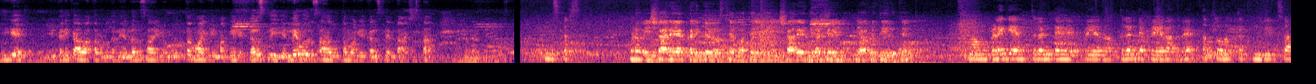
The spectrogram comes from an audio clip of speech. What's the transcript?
ಹೀಗೆ ಈ ಕಲಿಕಾ ವಾತಾವರಣದಲ್ಲಿ ಎಲ್ಲರೂ ಸಹ ಇವರು ಉತ್ತಮವಾಗಿ ಮಕ್ಕಳಿಗೆ ಕಲಿಸ್ಲಿ ಎಲ್ಲೇ ಹೋದರೂ ಸಹ ಉತ್ತಮವಾಗಿ ಕಲಿಸ್ಲಿ ಅಂತ ಆಶಿಸ್ತಾ ನಮಸ್ಕಾರ ಮೇಡಮ್ ಈ ಶಾಲೆಯ ಕಲಿಕೆ ವ್ಯವಸ್ಥೆ ಮತ್ತು ಈ ಶಾಲೆಯ ದಿನಚರಿ ಯಾವ ರೀತಿ ಇರುತ್ತೆ? ನಾವು ಬೆಳಗ್ಗೆ ಹತ್ತು ಗಂಟೆ ಪ್ರೇಯರ್ ಹತ್ತು ಗಂಟೆ ಪ್ರೇಯರ್ ಆದರೆ ಹತ್ತು ಹತ್ತಕ್ಕೆ ಮುಗಿದು ಸಹ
